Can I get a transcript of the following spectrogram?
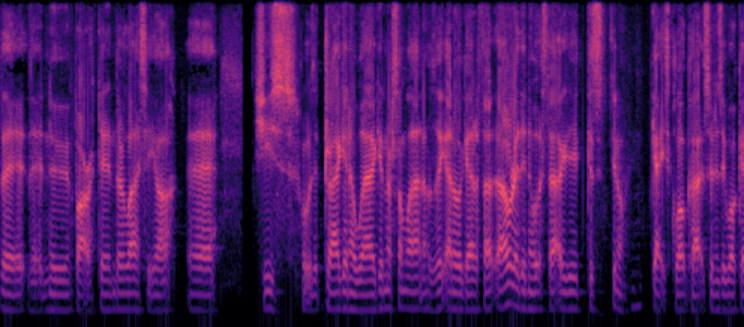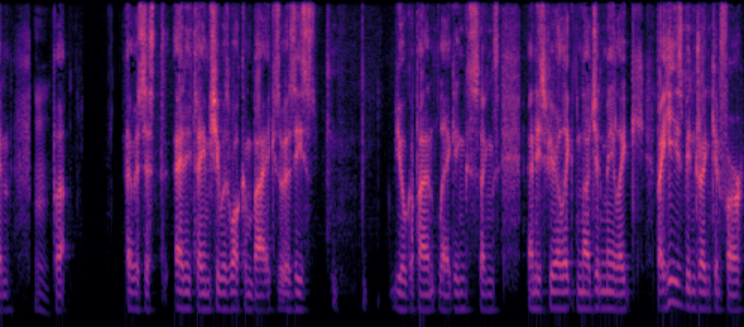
the the new bartender lassie, oh, uh, she's what was it, dragging a wagon or something like that." And I was like, "I know, Gareth. I I already noticed that because you know guys clock that as soon as they walk in." Hmm. But it was just any time she was walking by because it was these yoga pant leggings things, and he's pure like nudging me, like. But he's been drinking for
